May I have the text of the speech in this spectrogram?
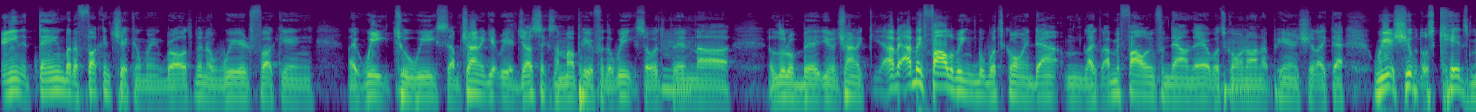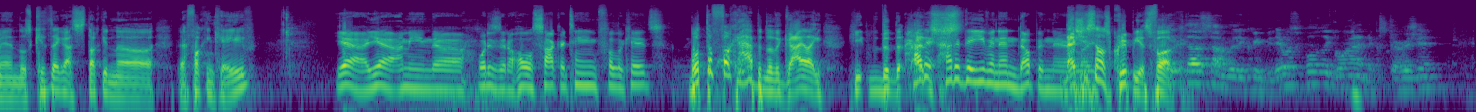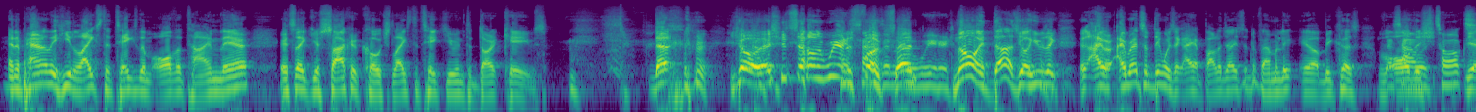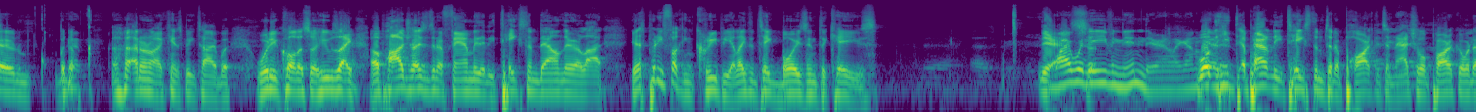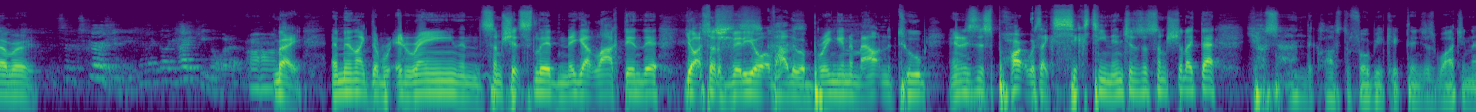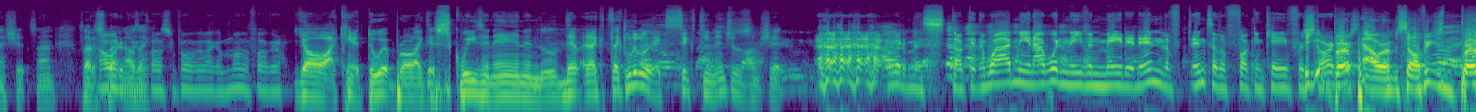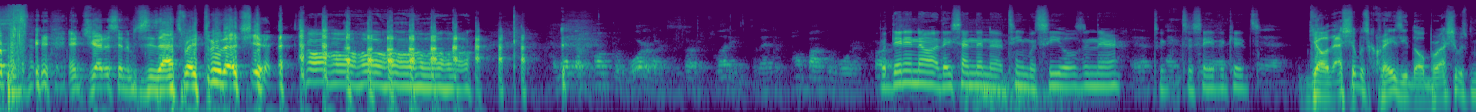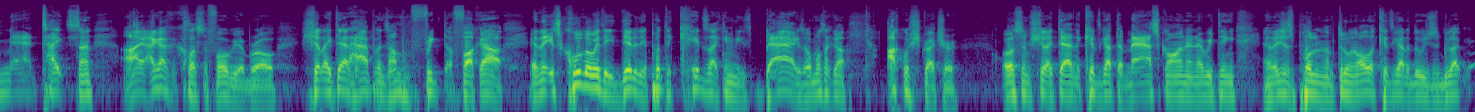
ain't a thing but a fucking chicken wing, bro. It's been a weird fucking like week, two weeks. I'm trying to get readjusted because I'm up here for the week, so it's Mm. been uh, a little bit, you know, trying to. I've, I've been following what's going down, like I've been following from down there what's going on up here and shit like that. Weird shit with those kids, man. Those kids that got stuck in uh, that fucking cave. Yeah, yeah. I mean, uh, what is it? A whole soccer team full of kids? What the fuck happened to the guy? Like he, the, the, How did how did they even end up in there? That shit sounds creepy as fuck. It does sound really creepy. They were supposedly going on an excursion. And apparently he likes to take them all the time there. It's like your soccer coach likes to take you into dark caves. That yo, that shit sounds weird That as fuck, sounds son. weird. No, it does. Yo, he was like, I, I read something where he's like, I apologize to the family, you know, because of That's all how this. it talks? Yeah, but no, I don't know. I can't speak Thai, but what do you call it? So he was like apologizing to the family that he takes them down there a lot. Yeah, that's pretty fucking creepy. I like to take boys into caves. Yeah. Why were so- they even in there? Like I don't Well, he it. apparently takes them to the park. It's a natural park or whatever. It's an excursion. You know, like, like hiking or whatever. Uh-huh. Right. And then like the it rained and some shit slid and they got locked in there. Yo, I saw the video of how they were bringing them out in the tube, and there's this part was like 16 inches or some shit like that. Yo, son, the claustrophobia kicked in just watching that shit, son. So I, I would have been like, claustrophobic like a motherfucker. yo, I can't do it, bro. Like they're squeezing in and they're, like it's like literally like 16 inches or some shit. I would have been stuck in. Well, I mean, I wouldn't even made it in the into the fucking cave for starters. He can burp power himself. He just burps and jettisoned his ass right through that shit. Ho, ho, ho, And they had to pump the water out because it started flooding. So they had to pump out the water. But didn't uh, they send in a team of SEAls in there to, Yeah. to save the kids? Yeah. Yo, that shit was crazy though, bro. That shit was mad tight, son. I, I got claustrophobia, bro. Shit like that happens, I'm freaked the fuck out. And they, it's cool the way they did it. They put the kids like in these bags, almost like a aqua stretcher or some shit like that. And the kids got the mask on and everything, and they're just pulling them through. And all the kids got to do is just be like, Two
